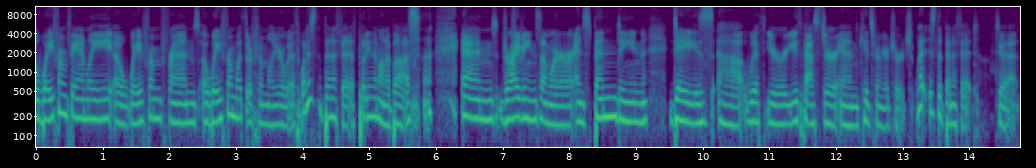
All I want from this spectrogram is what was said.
away from family, away from friends, away from what they're familiar with? What is the benefit of putting them on a bus and driving somewhere and spending days uh, with your youth pastor and kids from your church? What is the benefit to that?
